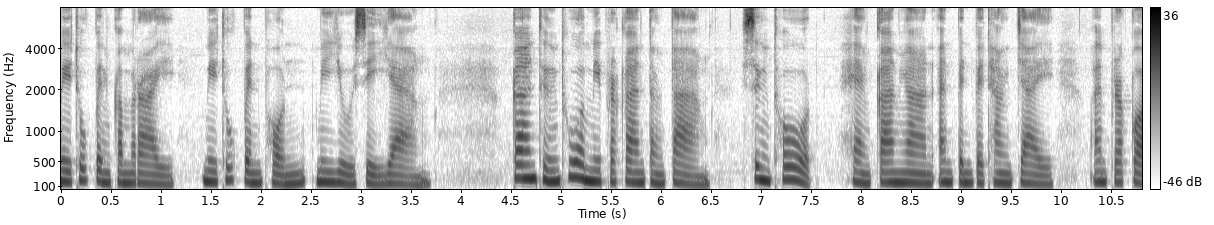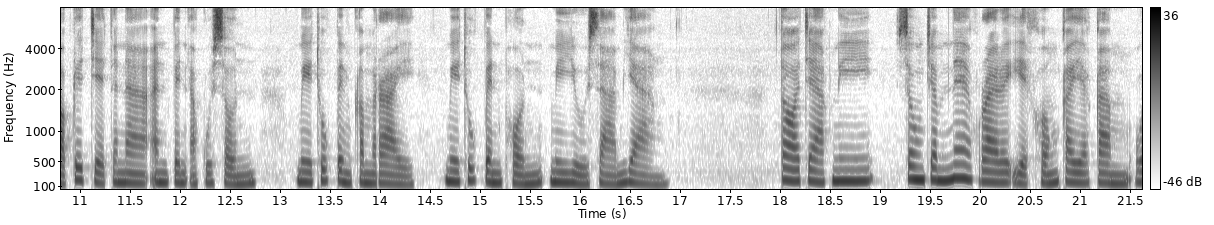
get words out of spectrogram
มีทุกเป็นกำไร มีทุกเป็นผล มีอยู่สี่อย่าง การถึงทั่วมีประการต่างๆ ซึ่งโทษ แห่งการงานอันเป็นไปทางใจ อันประกอบด้วยเจตนาอันเป็นอกุศล มีทุกเป็นกำไร มีทุกเป็นผลมีอยู่สามอย่าง ต่อจากนี้ทรงจำแนกรายละเอียดของกายกรรม ว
